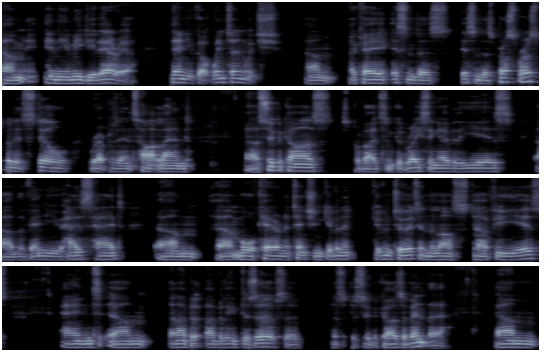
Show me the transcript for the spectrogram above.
um, in the immediate area. Then you've got Winton, which um, okay isn't as isn't as prosperous, but it still represents heartland uh, supercars. Provides some good racing over the years. Uh, the venue has had um, uh, more care and attention given it given to it in the last uh, few years, and um, and I, be, I believe deserves a, a, a supercars event there. Um,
